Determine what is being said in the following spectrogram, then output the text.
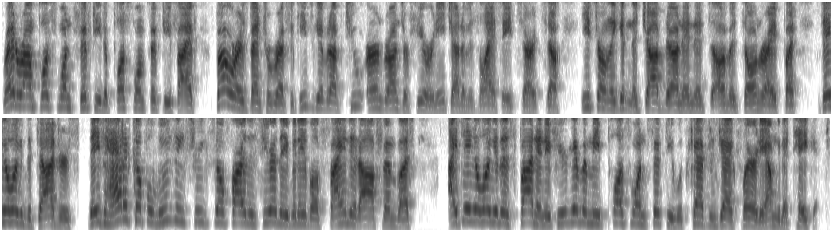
right around plus 150 to plus 155. Bauer has been terrific. He's given up two earned runs or fewer in each out of his last eight starts. So he's certainly getting the job done in its of its own right. But take a look at the Dodgers. They've had a couple losing streaks so far this year. They've been able to find it him, but I take a look at this spot, and if you're giving me plus 150 with Captain Jack Flaherty, I'm going to take it.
